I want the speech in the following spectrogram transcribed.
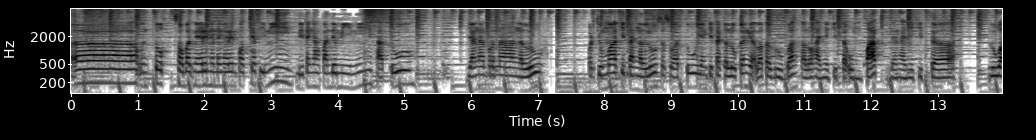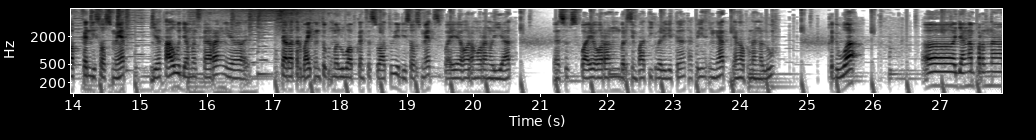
Uh, untuk sobat Merin yang dengerin podcast ini di tengah pandemi ini satu jangan pernah ngeluh. Percuma kita ngeluh sesuatu yang kita keluhkan nggak bakal berubah kalau hanya kita umpat dan hanya kita luapkan di sosmed. Ya tahu zaman sekarang ya cara terbaik untuk meluapkan sesuatu ya di sosmed supaya orang-orang lihat dan supaya orang bersimpati kepada kita tapi ingat jangan pernah ngeluh. Kedua uh, jangan pernah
